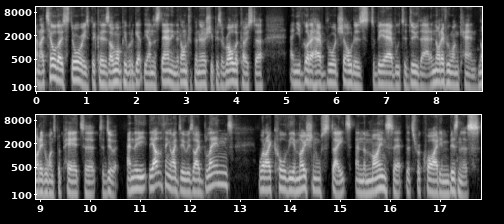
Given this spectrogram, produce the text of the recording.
And I tell those stories because I want people to get the understanding that entrepreneurship is a roller coaster and you've got to have broad shoulders to be able to do that. And not everyone can, not everyone's prepared to, to do it. And the, the other thing I do is I blend what I call the emotional state and the mindset that's required in business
